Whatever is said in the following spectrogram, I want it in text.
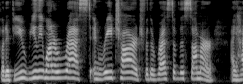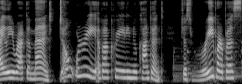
But if you really want to rest and recharge for the rest of the summer, I highly recommend don't worry about creating new content. Just repurpose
